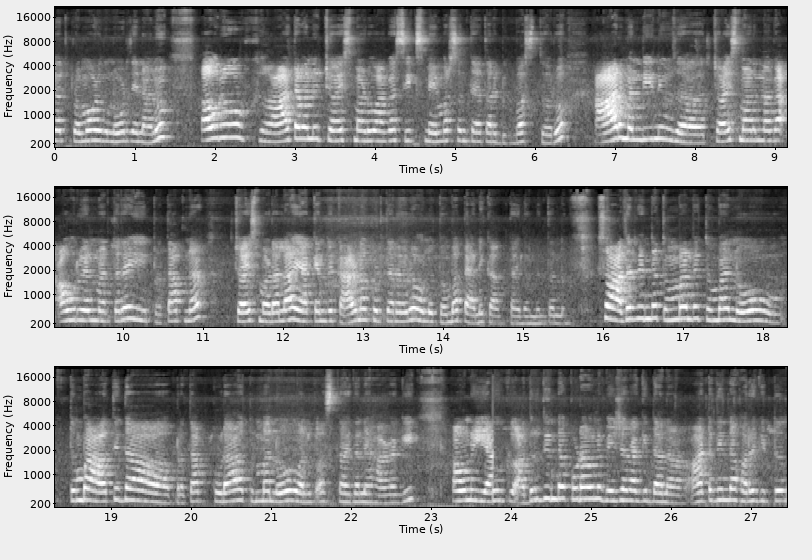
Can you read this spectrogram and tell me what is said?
ಇವತ್ತು ಪ್ರೊಮೋ ಒಳಗೆ ನೋಡಿದೆ ನಾನು. ಅವರು ಆಟವನ್ನು ಚಾಯ್ಸ್ ಮಾಡುವಾಗ ಸಿಕ್ಸ್ ಮೆಂಬರ್ಸ್ ಅಂತ ಹೇಳ್ತಾರೆ ಬಿಗ್ ಬಾಸ್ದವರು ಆರು ಮಂದಿ ನೀವು ಚಾಯ್ಸ್ ಮಾಡಿದಾಗ ಅವರು ಏನು ಮಾಡ್ತಾರೆ, ಈ ಪ್ರತಾಪ್ನ ಚಾಯ್ಸ್ ಮಾಡಲ್ಲ, ಯಾಕೆಂದರೆ ಕಾರಣ ಕೊಡ್ತಾರೆ ಅವರು ಅವನು ತುಂಬ ಪ್ಯಾನಿಕ್ ಆಗ್ತಾ ಇದ್ದಾನೆ ಅಂತಂದು. ಸೊ ಅದರಿಂದ ತುಂಬ ಅಂದರೆ ತುಂಬ ನೋವು, ತುಂಬ ಆತಿದ್ದ ಪ್ರತಾಪ್ ಕೂಡ ತುಂಬ ನೋವು ಅನುಭವಿಸ್ತಾ ಇದ್ದಾನೆ. ಹಾಗಾಗಿ ಅವನು ಯಾವ ಅದ್ರದಿಂದ ಕೂಡ ಅವನು ಬೇಜಾರಾಗಿದ್ದಾನ. ಆಟದಿಂದ ಹೊರಗಿಟ್ಟದ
